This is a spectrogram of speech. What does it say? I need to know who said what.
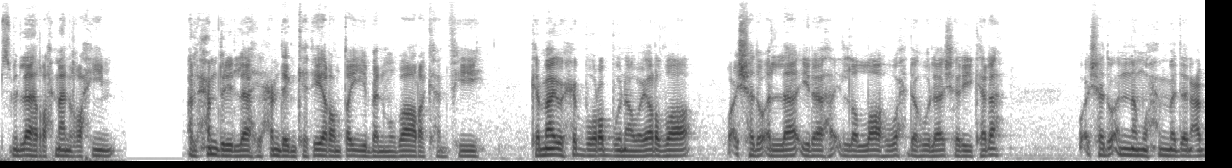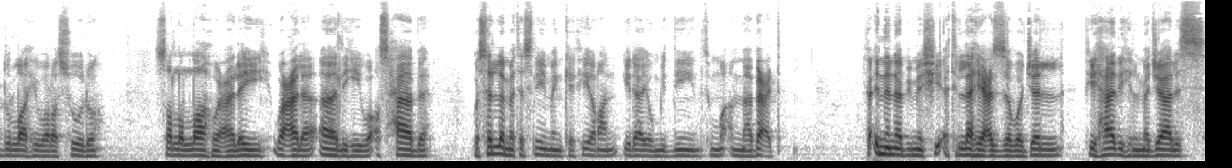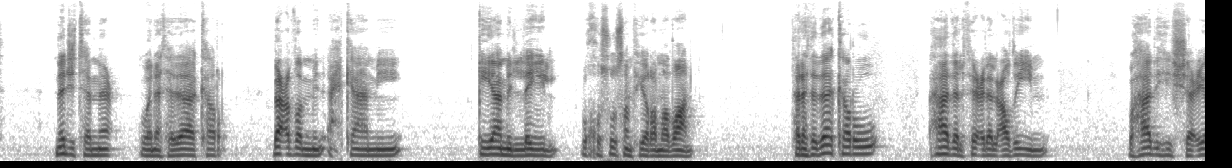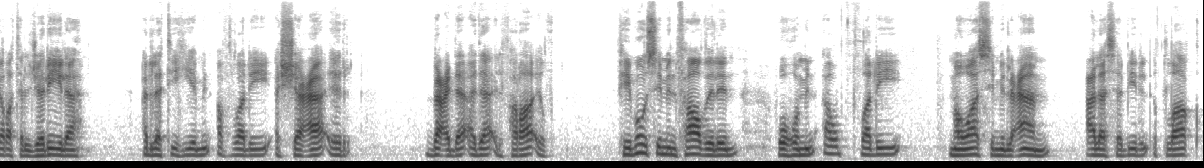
Speaker 1: بسم الله الرحمن الرحيم. الحمد لله حمدا كثيرا طيبا مباركا فيه كما يحب ربنا ويرضى وأشهد أن لا إله إلا الله وحده لا شريك له وأشهد أن محمدا عبد الله ورسوله صلى الله عليه وعلى آله وأصحابه وسلم تسليما كثيرا إلى يوم الدين. ثم أما بعد فإننا بمشيئة الله عز وجل في هذه المجالس نجتمع ونتذاكر بعضا من أحكام قيام الليل وخصوصا في رمضان. فنتذاكر هذا الفعل العظيم وهذه الشعيرة الجليلة التي هي من أفضل الشعائر بعد أداء الفرائض. في موسم فاضل وهو من أفضل مواسم العام على سبيل الإطلاق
